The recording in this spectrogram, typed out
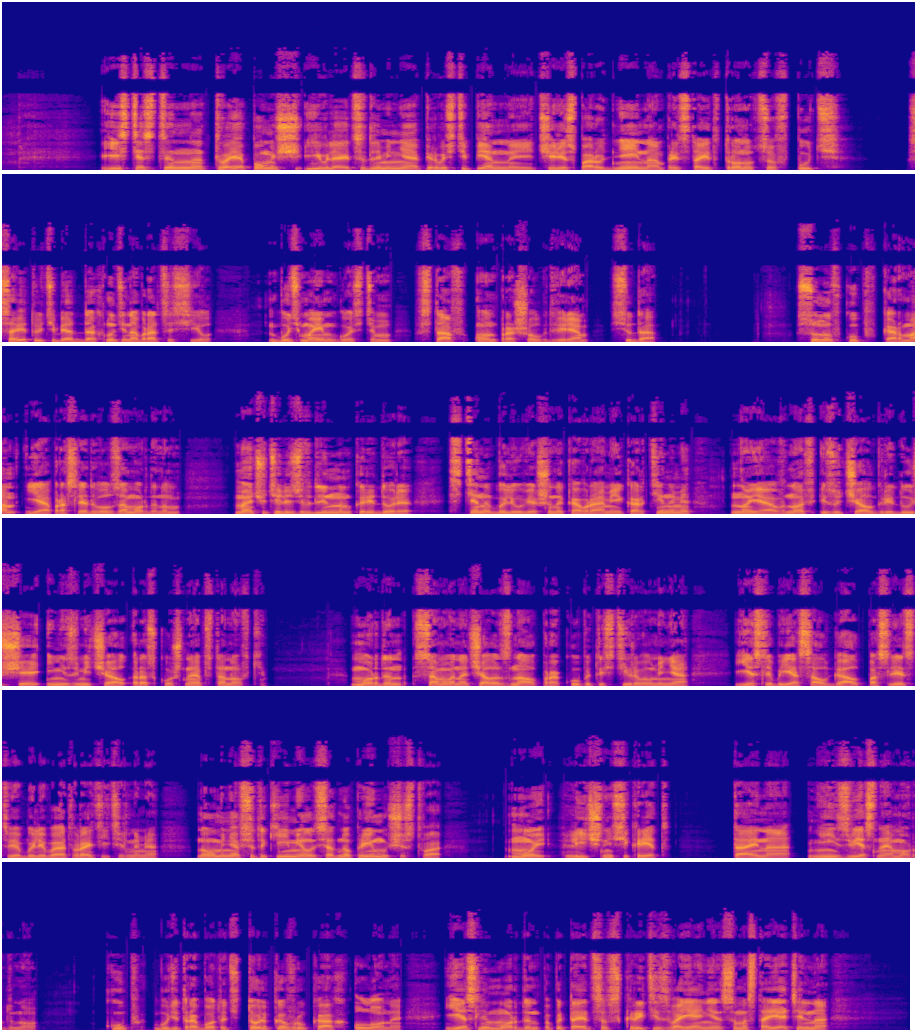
«Естественно, твоя помощь является для меня первостепенной. Через пару дней нам предстоит тронуться в путь. Советую тебе отдохнуть и набраться сил. Будь моим гостем». Встав, он прошел к дверям. «Сюда». Сунув куб в карман, я проследовал за Морденом. Мы очутились в длинном коридоре. Стены были увешаны коврами и картинами, но я вновь изучал грядущее и не замечал роскошной обстановки. Морден с самого начала знал про куб и тестировал меня. Если бы я солгал, последствия были бы отвратительными. Но у меня все-таки имелось одно преимущество. Мой личный секрет. Тайна, неизвестная Мордену. Куб будет работать только в руках Лоны — если Морден попытается вскрыть изваяние самостоятельно,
